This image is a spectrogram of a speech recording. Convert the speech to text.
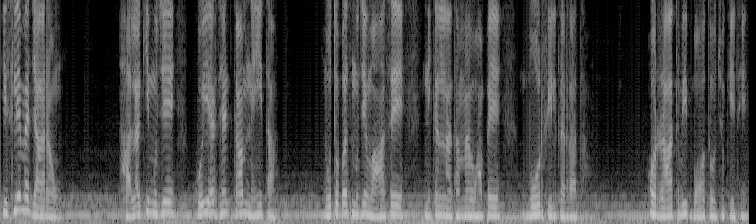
इसलिए मैं जा रहा हूँ। हालाँकि मुझे कोई अर्जेंट काम नहीं था वो तो बस मुझे वहाँ से निकलना था। मैं वहाँ पे बोर फील कर रहा था। और रात भी बहुत हो चुकी थी।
